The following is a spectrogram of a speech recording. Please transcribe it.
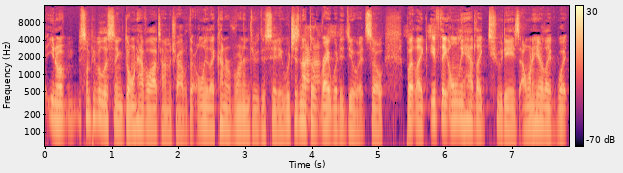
you know some people listening don't have a lot of time to travel. They're only like kind of running through the city, which is not the Uh-huh. right way to do it. So, but like if they only had like two days, I want to hear like what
